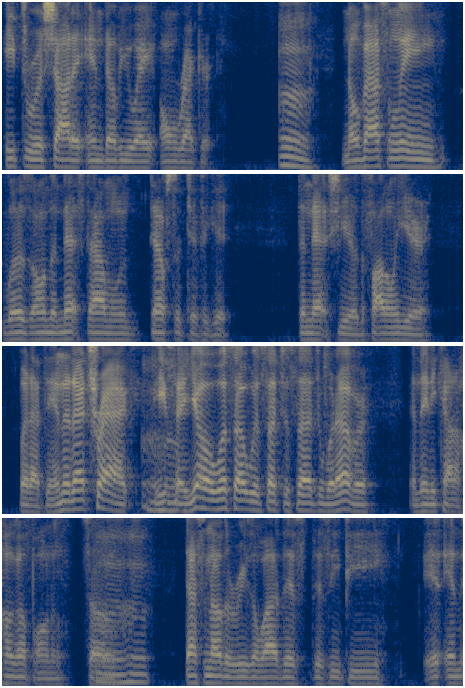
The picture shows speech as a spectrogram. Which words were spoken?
he threw a shot at NWA on record. No Vaseline was on the next album, Death Certificate, the next year, the following year. But at the end of that track, Mm-hmm. he said, "Yo, what's up with such and such or whatever," and then he kind of hung up on him. So Mm-hmm. that's another reason why this this EP in in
